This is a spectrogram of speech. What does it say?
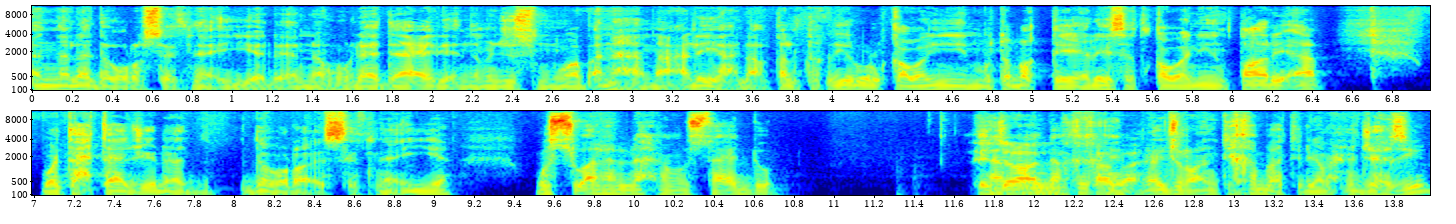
أن لا دوره استثنائية لأنه لا داعي لأن مجلس النواب أنهى ما عليه على أقل تقدير والقوانين المتبقية ليست قوانين طارئة وتحتاج إلى دورة استثنائية. والسؤال هل نحن مستعدون؟ لإجراء الانتخابات لإجراء انتخابات. اليوم إحنا جاهزين؟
